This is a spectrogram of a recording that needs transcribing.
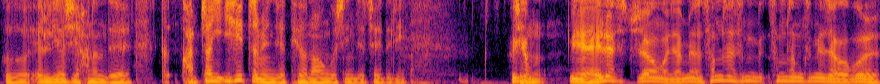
그 엘리엇이 하는데 그 갑자기 이 시점에 이제 튀어나온 것이 이제 저희들이 그러니까 예, 엘리엇의 주장은 뭐냐면 삼성 승, 삼성 승계 작업을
